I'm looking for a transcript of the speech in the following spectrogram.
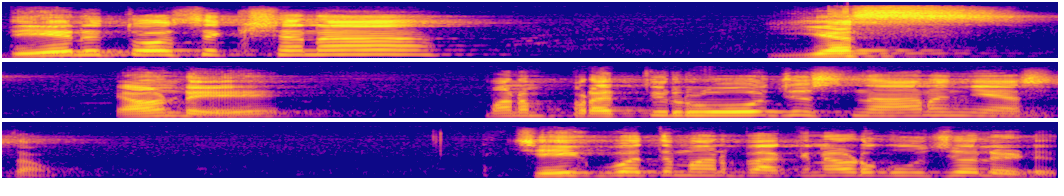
దేనితో శిక్షణ? ఎస్. ఏమండి? మనం ప్రతిరోజు స్నానం చేస్తాం. చేయకపోతే మన పక్కన ఎవడు కూర్చోలేడు.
